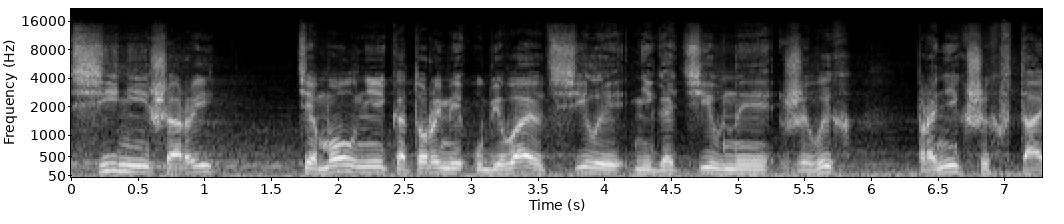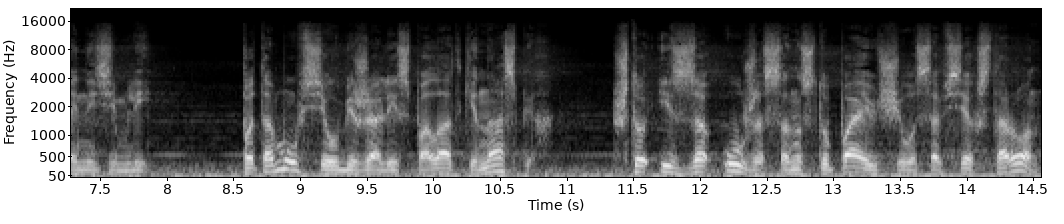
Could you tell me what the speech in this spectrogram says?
Синие шары – те молнии, которыми убивают силы негативные живых, проникших в тайны земли. Потому все убежали из палатки наспех, что из-за ужаса, наступающего со всех сторон,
